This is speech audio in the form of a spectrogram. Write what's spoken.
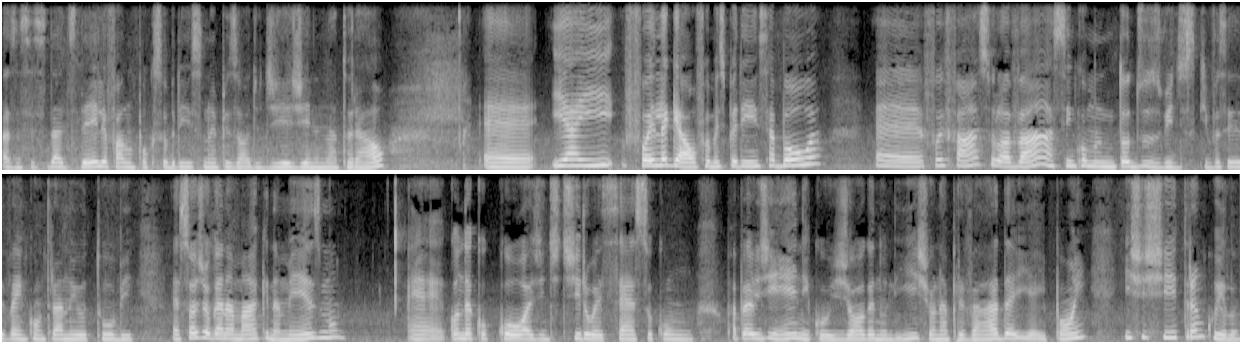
as necessidades dele. Eu falo um pouco sobre isso no episódio de higiene natural. É, e aí foi legal, foi uma experiência boa. É, foi fácil lavar, assim como em todos os vídeos que você vai encontrar no YouTube. É só jogar na máquina mesmo. É, quando é cocô, a gente tira o excesso com papel higiênico, joga no lixo ou na privada e aí põe. E xixi tranquilo.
